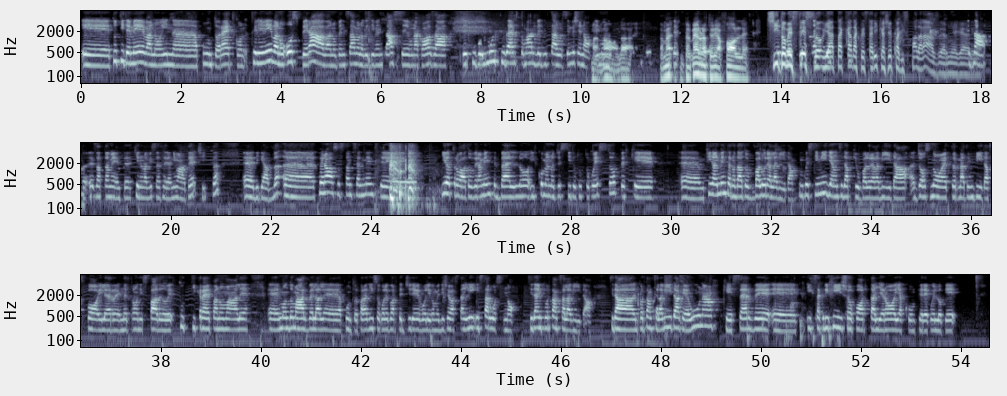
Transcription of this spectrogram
e tutti temevano in appunto retcon, temevano o speravano, pensavano che diventasse una cosa del tipo il multiverso Marvel di Star Wars, invece no. Ma no, dai. Per me, per me era una teoria folle. Cito me stesso, vi ha attaccata a questa ricca ceppa di spada laser, miei cari. Esatto, esattamente. Chi non ha visto le serie animate, cheat, eh, di Gab. Eh, però sostanzialmente io ho trovato veramente bello il come hanno gestito tutto questo perché eh, finalmente hanno dato valore alla vita. In questi media non si dà più valore alla vita. Jon Snow è tornato in vita, spoiler, nel trono di spade dove tutti crepano male. Eh, il mondo Marvel, alle- appunto il paradiso con le porte girevoli, come diceva Stan Lee. In Star Wars no, si dà importanza alla vita si dà importanza alla vita che è una che serve eh, il sacrificio porta gli eroi a compiere quello che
